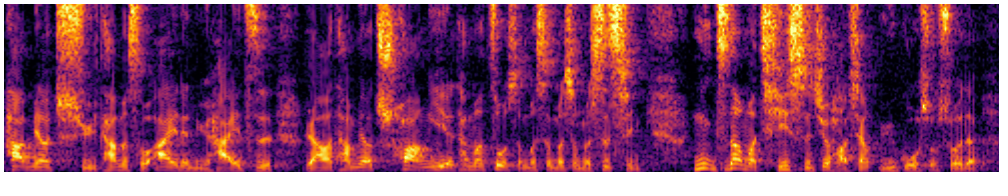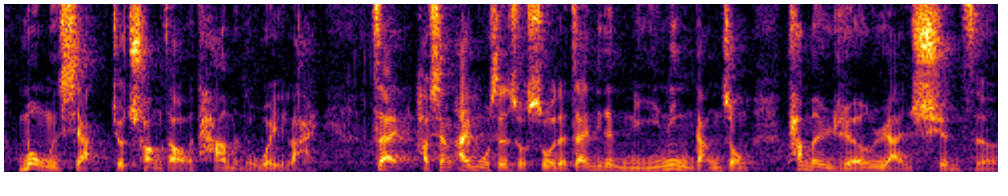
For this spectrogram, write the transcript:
他们要娶他们所爱的女孩子，然后他们要创业，他们要做什么什么什么事情？你知道吗？其实就好像雨果所说的，梦想就创造了他们的未来。在好像爱默生所说的，在那个泥泞当中，他们仍然选择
